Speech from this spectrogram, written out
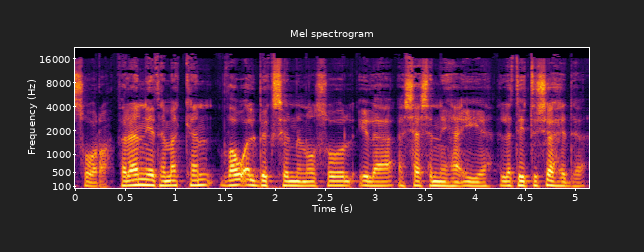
الصورة فلن يتمكن ضوء البكسل من الوصول إلى الشاشة النهائية التي تشاهدها.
